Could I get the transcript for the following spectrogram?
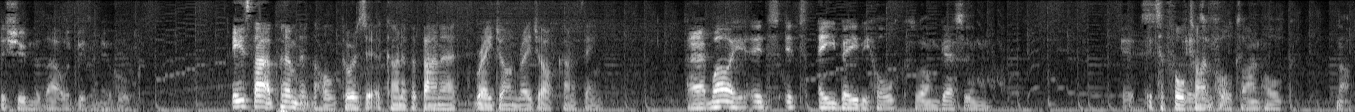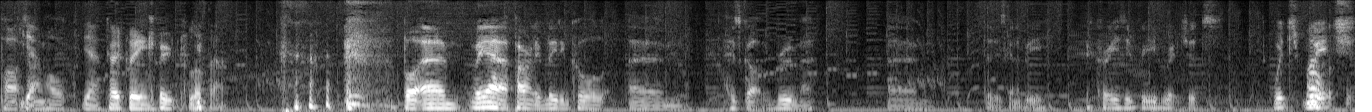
assume that that would be the new Hulk. Is that a permanent Hulk or is it a kind of a banner rage on, rage off kind of thing? Uh, well, it's it's a baby Hulk, so I'm guessing it's It's a full-time Hulk. full-time Hulk, not a part-time Yeah. Hulk. Yeah, Code Green. Code Green. Love that. But um, but yeah, apparently Bleeding Cool um, has got rumour um, that it's going to be a crazy Reed Richards, which Well- which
